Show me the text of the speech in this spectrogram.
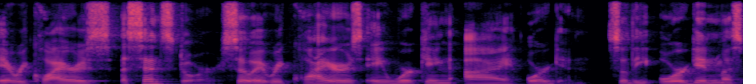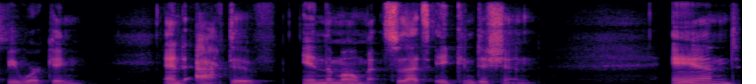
it requires a sense door. So it requires a working eye organ. So the organ must be working and active in the moment. So that's a condition. And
